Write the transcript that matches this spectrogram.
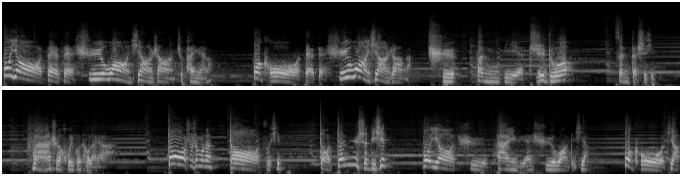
不要再在虚妄相上去攀缘了，不可再在虚妄相上啊去分别执着生得实心，凡是回过头来呀，照是什么呢？照自信，照真实的心，不要去攀缘虚妄的相。不可向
